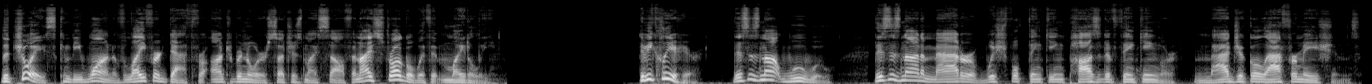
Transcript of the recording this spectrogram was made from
The choice can be one of life or death for entrepreneurs such as myself, and I struggle with it mightily. To be clear here, this is not woo woo. This is not a matter of wishful thinking, positive thinking, or magical affirmations.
